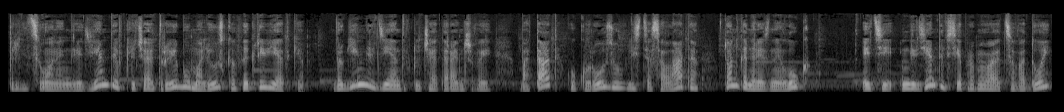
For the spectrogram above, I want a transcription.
Традиционные ингредиенты включают рыбу, моллюсков и креветки. Другие ингредиенты включают оранжевый батат, кукурузу, листья салата, тонко нарезанный лук, эти ингредиенты все промываются водой,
